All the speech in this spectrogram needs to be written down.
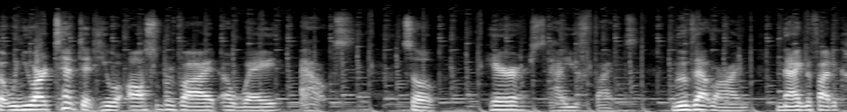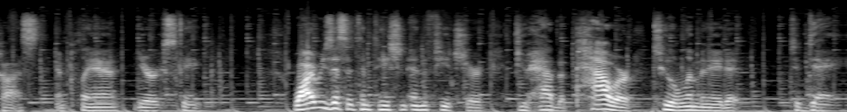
But when you are tempted, He will also provide a way out. So here's how you fight move that line, magnify the cost, and plan your escape. Why resist a temptation in the future if you have the power to eliminate it today?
